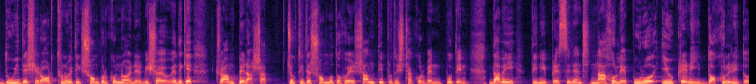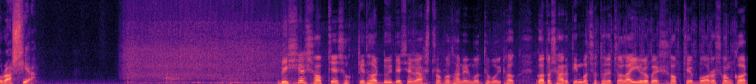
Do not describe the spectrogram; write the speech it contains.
দুই দেশের অর্থনৈতিক সম্পর্ক উন্নয়নের বিষয়েও। এদিকে ট্রাম্পের আশা চুক্তিতে সম্মত হয়ে শান্তি প্রতিষ্ঠা করবেন পুতিন। দাবি, তিনি প্রেসিডেন্ট না হলে পুরো ইউক্রেনই দখলে নিত রাশিয়া। বিশ্বের সবচেয়ে শক্তিধর দুই দেশের রাষ্ট্রপ্রধানের মধ্যে বৈঠক। গত সাড়ে তিন বছর ধরে চলা ইউরোপের সবচেয়ে বড় সংকট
